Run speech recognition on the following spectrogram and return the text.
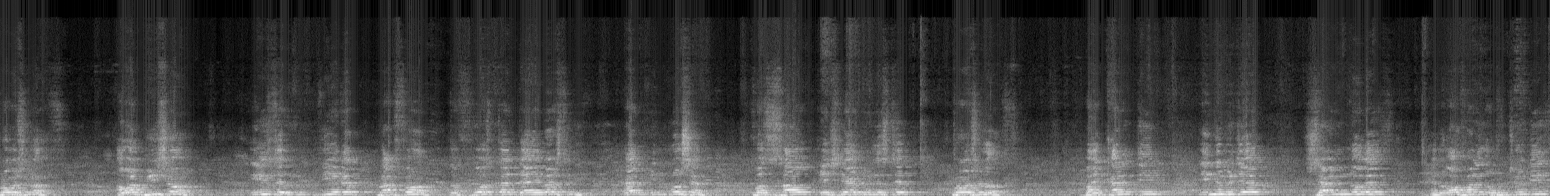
professionals. Our vision is to create a platform that foster diversity and inclusion for South Asian real estate professionals by connecting individuals, sharing knowledge, and offering opportunities,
